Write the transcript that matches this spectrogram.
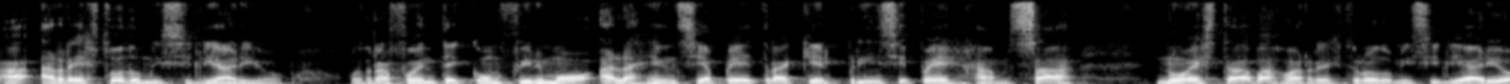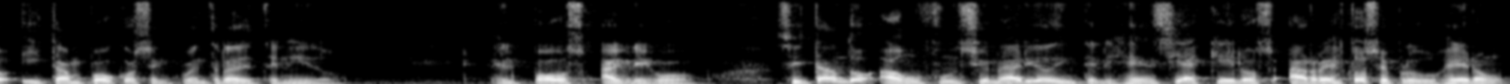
a arresto domiciliario. Otra fuente confirmó a la agencia Petra que el príncipe Hamza no está bajo arresto domiciliario y tampoco se encuentra detenido. El Post agregó, citando a un funcionario de inteligencia que los arrestos se produjeron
